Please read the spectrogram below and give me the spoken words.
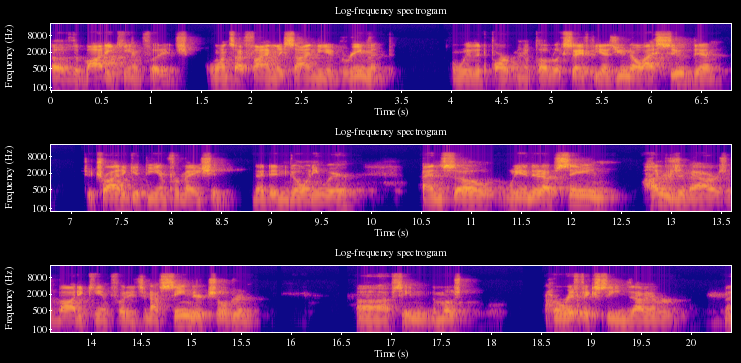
of the body cam footage once I finally signed the agreement with the Department of Public Safety. As you know, I sued them to try to get the information that didn't go anywhere. And so we ended up seeing hundreds of hours of body cam footage, and I've seen their children uh, I've seen the most horrific scenes I've ever. I,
